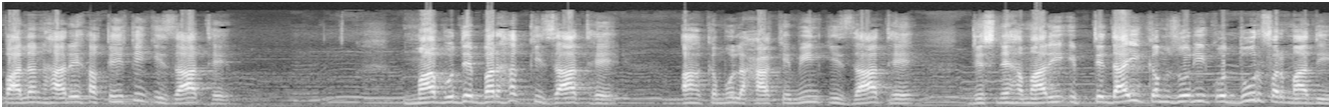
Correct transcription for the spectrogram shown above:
पालनहारे हकीकी की ज़ात है, मबुद बरहक की ज़ात है आहकमुल हाकिमीन की ज़ात है, जिसने हमारी इब्तदाई कमज़ोरी को दूर फरमा दी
